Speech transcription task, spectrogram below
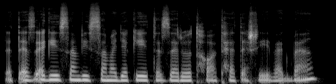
tehát ez egészen visszamegy a 2005-6-7-es években,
